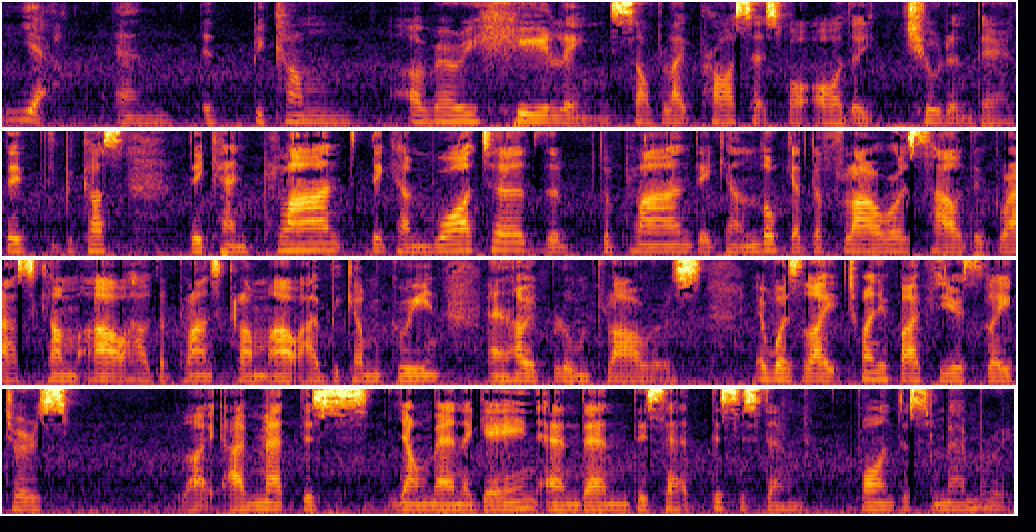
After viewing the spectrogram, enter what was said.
Yeah and it become a very healing of like process for all the children there. They because they can plant, they can water the, the plant, they can look at the flowers, how the grass come out, how the plants come out, how become green, and how it bloom flowers. It was like 25 years later, like I met this young man again, and then they said this is their fondest memory.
